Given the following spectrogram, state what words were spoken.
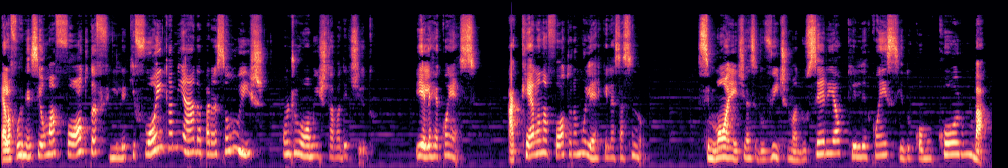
Ela forneceu uma foto da filha que foi encaminhada para São Luís, onde o homem estava detido. E ele reconhece. Aquela na foto era a mulher que ele assassinou. Simone tinha sido vítima do serial killer conhecido como Corumbá,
